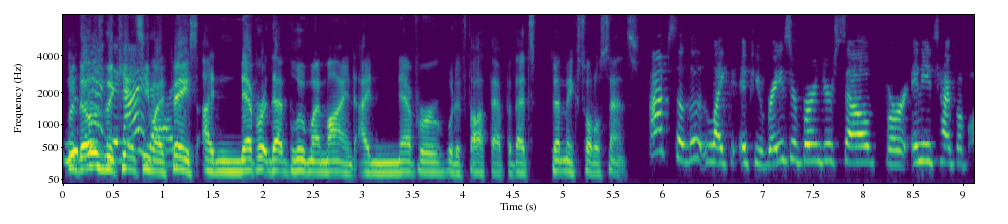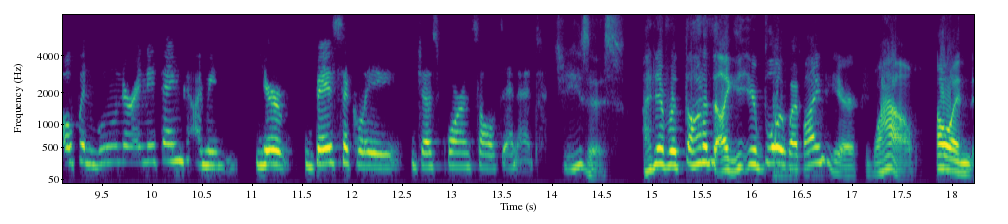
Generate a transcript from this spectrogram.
You for those that can't see my face i never that blew my mind i never would have thought that but that's that makes total sense Absolutely. Like if you razor burned yourself or any type of open wound or anything, I mean, you're basically just pouring salt in it. jesus. I never thought of that. Like you're blowing my mind here. Wow oh and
